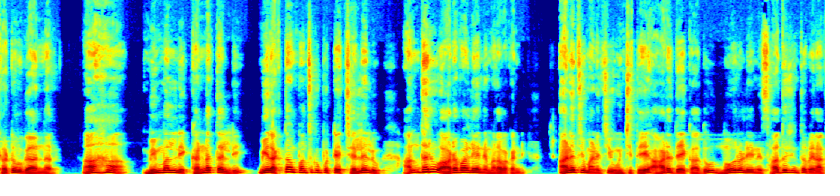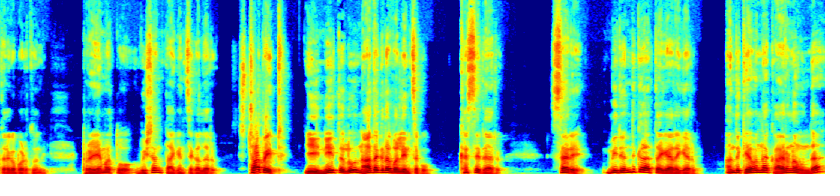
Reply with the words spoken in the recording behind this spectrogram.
కటువుగా అన్నారు. ఆహా మిమ్మల్ని కన్న తల్లి మీ రక్తం పంచుకు పుట్టే చెల్లెలు అందరూ ఆడవాళ్ళే అని మరవకండి. అణచి మణిచి ఉంచితే ఆడదే కాదు నోరు లేని సాధు జంతువైనా తిరగబడుతుంది. ప్రేమతో విషం తాగించగలరు. స్టాప్ ఇట్ ఈ నీతులు నా దగ్గర వల్లించకు. కసిరారు. సరే మీరెందుకు అలా తయారయ్యారు? అందుకేమన్నా కారణం ఉందా?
